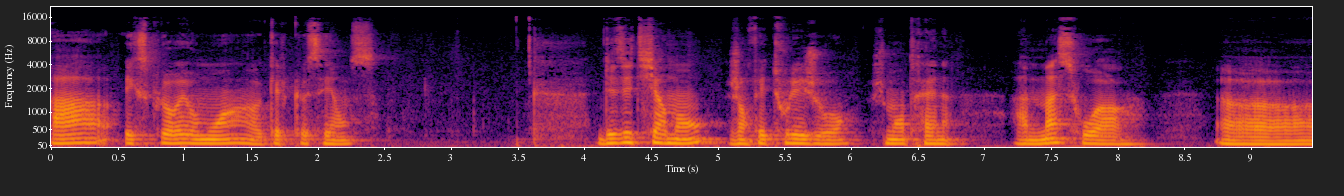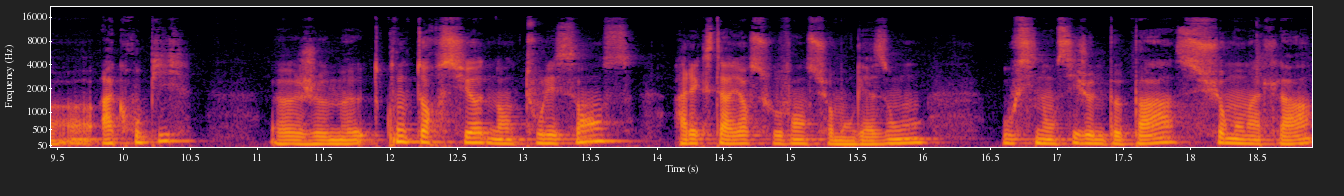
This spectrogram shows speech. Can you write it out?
à explorer au moins euh, quelques séances. Des étirements, j'en fais tous les jours. Je m'entraîne à m'asseoir euh, accroupi. Euh, je me contorsionne dans tous les sens, à l'extérieur souvent sur mon gazon, ou sinon si je ne peux pas, sur mon matelas,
